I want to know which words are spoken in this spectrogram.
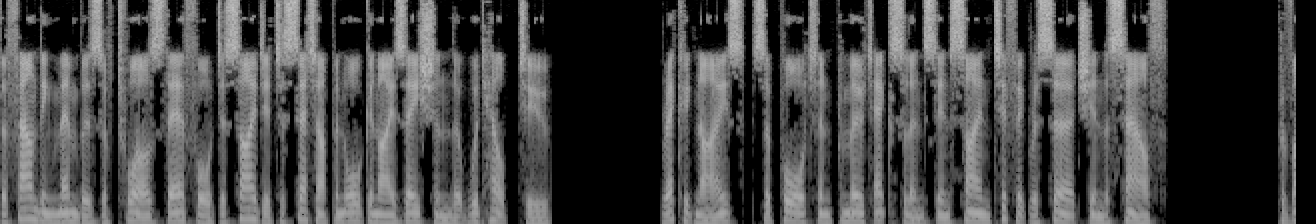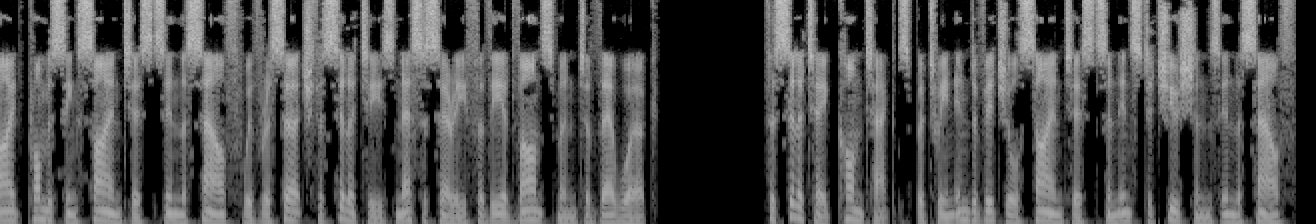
The founding members of TWAS therefore decided to set up an organization that would help to recognize, support, and promote excellence in scientific research in the South, provide promising scientists in the South with research facilities necessary for the advancement of their work, facilitate contacts between individual scientists and institutions in the South,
